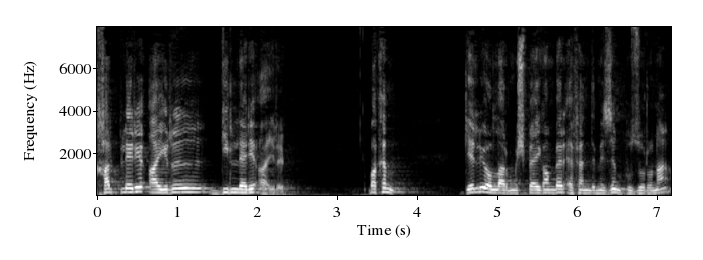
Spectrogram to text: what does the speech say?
Kalpleri ayrı, dilleri ayrı. Bakın geliyorlarmış Peygamber Efendimizin huzuruna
